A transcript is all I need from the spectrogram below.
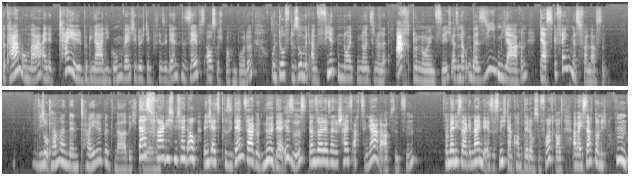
bekam Omar eine Teilbegnadigung, welche durch den Präsidenten selbst ausgesprochen wurde und durfte somit am 4.9.1998, also nach über sieben Jahren, das Gefängnis verlassen. Wie So. kann man denn teilbegnadigt Das werden? frage ich mich halt auch. Wenn ich als Präsident sage, nö, der ist es, dann soll der seine scheiß 18 Jahre absitzen. Und wenn ich sage, nein, der ist es nicht, dann kommt der doch sofort raus. Aber ich sag doch nicht, hm,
